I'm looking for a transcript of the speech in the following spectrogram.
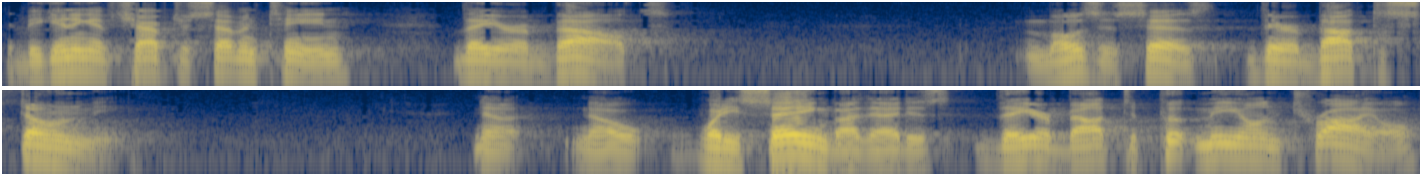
The beginning of chapter 17, they are about Moses says, they're about to stone me. Now, now, what he's saying by that is they are about to put me on trial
